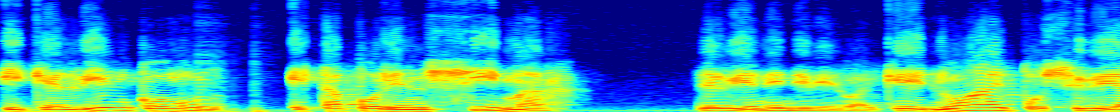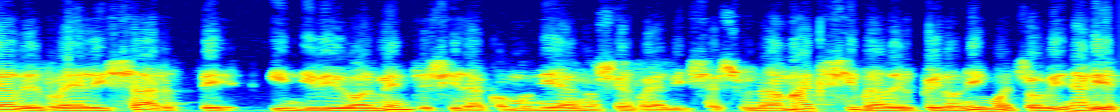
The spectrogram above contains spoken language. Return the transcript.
y que el bien común está por encima del bien individual, que no hay posibilidad de realizarte individualmente si la comunidad no se realiza. Es una máxima del peronismo extraordinaria.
